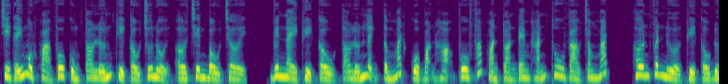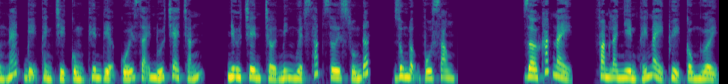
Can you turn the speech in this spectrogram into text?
Chỉ thấy một khỏa vô cùng to lớn thủy cầu trôi nổi ở trên bầu trời. Viên này thủy cầu to lớn lệnh tầm mắt của bọn họ vô pháp hoàn toàn đem hắn thu vào trong mắt. Hơn phân nửa thủy cầu đường nét bị thành trì cùng thiên địa cuối dãy núi che chắn, như trên trời minh nguyệt sắp rơi xuống đất, rung động vô song. Giờ khắc này, phàm là nhìn thấy này thủy cầu người,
